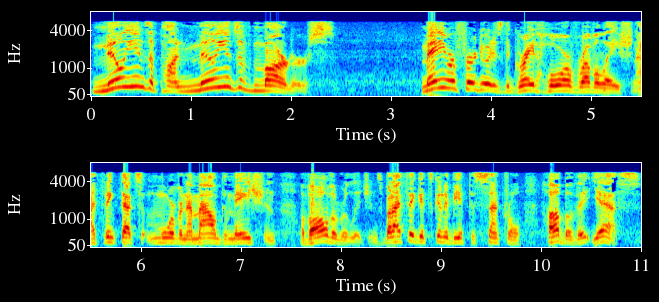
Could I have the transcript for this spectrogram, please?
millions upon millions of martyrs. Many refer to it as the great whore of Revelation. I think that's more of an amalgamation of all the religions, but I think it's going to be at the central hub of it, yes.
